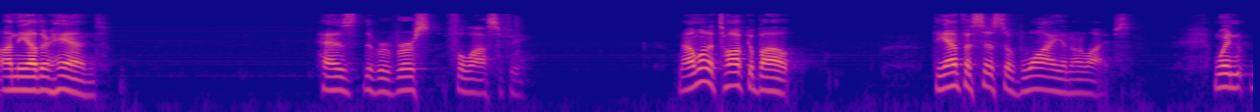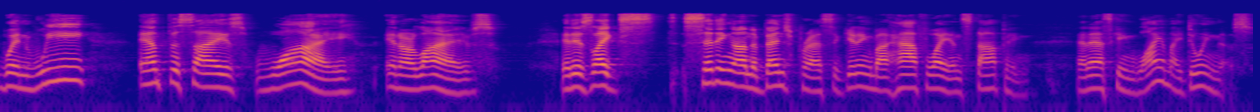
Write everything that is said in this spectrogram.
on the other hand, has the reversed philosophy. Now, I want to talk about the emphasis of why in our lives. When, when we emphasize why in our lives, it is like sitting on a bench press and getting about halfway and stopping and asking, Why am I doing this?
